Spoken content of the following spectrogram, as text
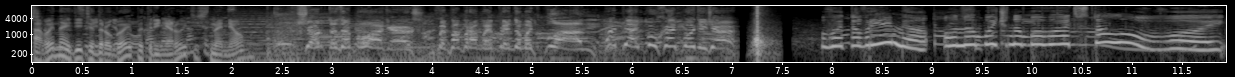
А вы найдите другой, потренируйтесь на нем. Черт ты заплатишь! Мы попробуем придумать план! Опять бухать будете? В это время он обычно бывает в столовой.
